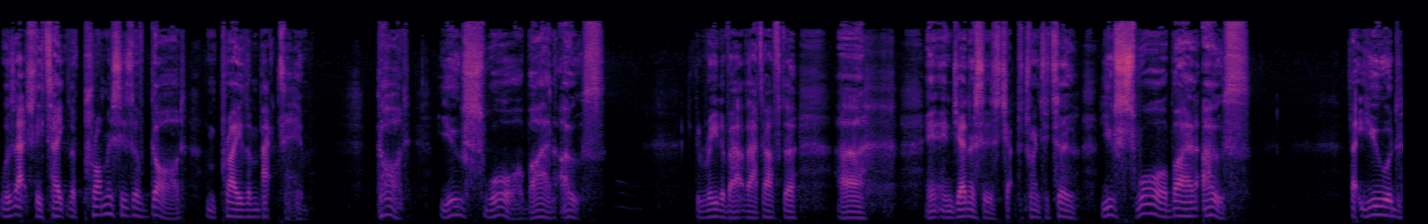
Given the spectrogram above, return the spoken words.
was actually take the promises of God and pray them back to Him. God, you swore by an oath. You can read about that after uh, in, in Genesis chapter 22. You swore by an oath that you would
